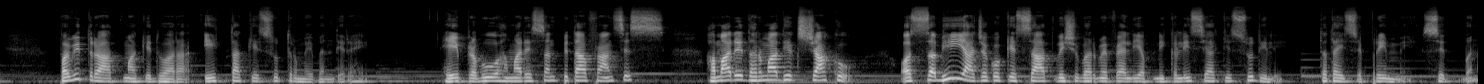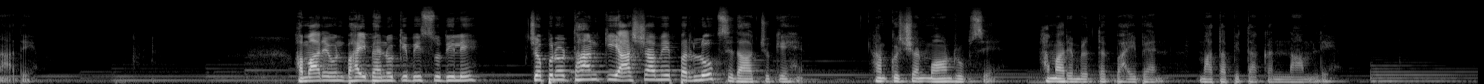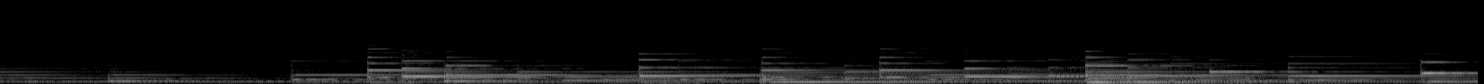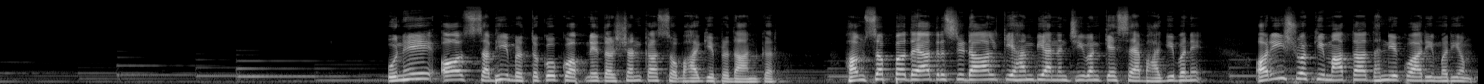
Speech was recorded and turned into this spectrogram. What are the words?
पवित्र आत्मा के द्वारा एकता के सूत्र में बंधे रहे। हे प्रभु, हमारे संत पिता फ्रांसिस, हमारे धर्माध्यक्ष चाको और सभी याजकों के साथ विश्व भर में फैली अपनी कलिसिया की सुधि ले, तथा इसे प्रेम में सिद्ध बना दे। हमारे उन भाई बहनों की भी सुधि ले, जो पुनरुत्थान की आशा में परलोक से दार चुके हैं। हम कुछ क्षण मौन रूप से हमारे मृतक भाई बहन माता पिता का नाम लें। उन्हें और सभी मृतकों को अपने दर्शन का सौभाग्य प्रदान कर। हम सब पर दया दृष्टि डाल कि हम भी आनंद जीवन के सहभागी बने। और ईश्वर की माता धन्य कुआरी मरियम,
